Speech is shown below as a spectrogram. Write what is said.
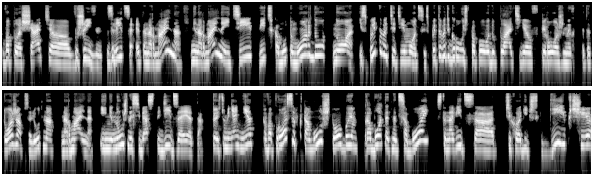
воплощать э, в жизнь. Злиться — это нормально, ненормально идти, бить кому-то морду, но испытывать эти эмоции, испытывать грусть по поводу платьев, пирожных, это тоже абсолютно нормально. И не нужно себя стыдить за это. То есть у меня нет вопросов к тому, чтобы работать над собой, становиться психологически гибче,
